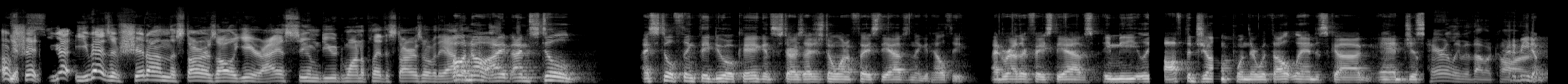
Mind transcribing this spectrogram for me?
oh Yes. shit, you got you guys have shit on the Stars all year. I assumed you'd want to play the Stars over the Avs. Oh no, I, I'm still, I still think they do okay against Stars. I just don't want to face the Avs when they get healthy. I'd rather face the Avs immediately off the jump when they're without Landeskog and just Apparently, without try Makar, to beat them.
